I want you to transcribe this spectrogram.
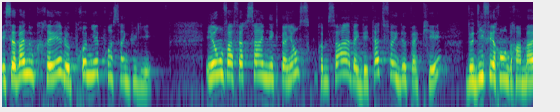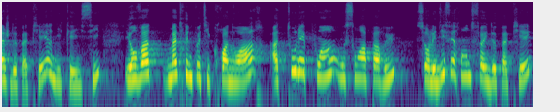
et ça va nous créer le premier point singulier. Et on va faire ça, une expérience comme ça, avec des tas de feuilles de papier, de différents grammages de papier indiqués ici, et on va mettre une petite croix noire à tous les points où sont apparus sur les différentes feuilles de papier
